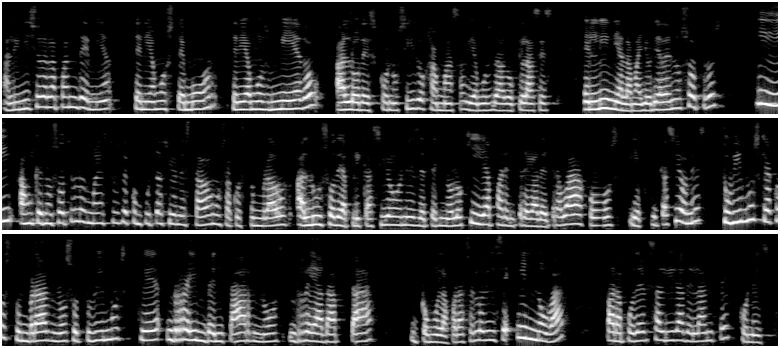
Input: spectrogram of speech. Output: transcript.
al inicio de la pandemia teníamos temor, teníamos miedo a lo desconocido, jamás habíamos dado clases en línea la mayoría de nosotros. Y aunque nosotros los maestros de computación estábamos acostumbrados al uso de aplicaciones de tecnología para entrega de trabajos y explicaciones, tuvimos que acostumbrarnos o tuvimos que reinventarnos, readaptar y como la frase lo dice, innovar para poder salir adelante con esto.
